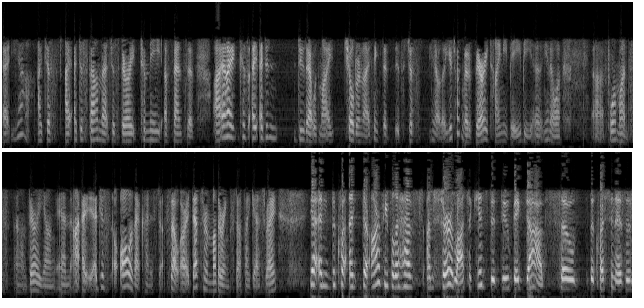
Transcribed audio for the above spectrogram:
Uh, yeah, I just I, I just found that just very to me offensive, uh, and I because I, I didn't do that with my children. I think that it's just you know you're talking about a very tiny baby, uh, you know. a uh, four months, uh, very young, and I, I just all of that kind of stuff. So, all right, that's her mothering stuff, I guess, right? Yeah, and, the, and there are people that have, I'm sure, lots of kids that do big jobs. So the question is, is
